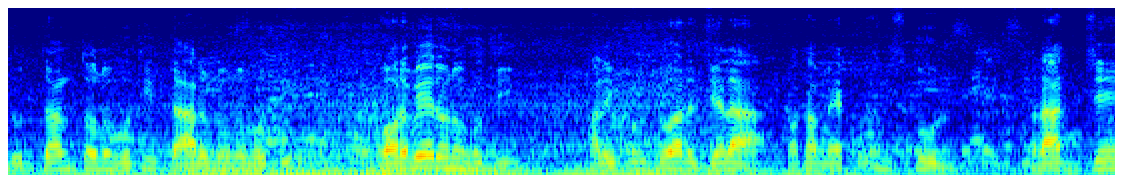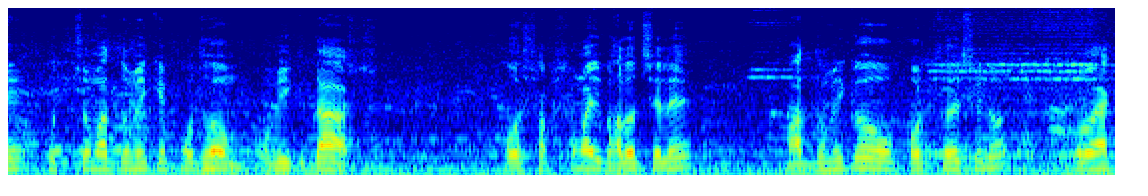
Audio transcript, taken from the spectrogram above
দুর্দান্ত অনুভূতি দারুণ অনুভূতি গর্বের অনুভূতি। আলিপুরদুয়ার জেলা তথা ম্যাকুলাম স্কুল রাজ্যে উচ্চ মাধ্যমিকে প্রথম অভিক দাস ও সবসময় ভালো ছেলে মাধ্যমিকেও ফোর্থ হয়েছিল। ও এক,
